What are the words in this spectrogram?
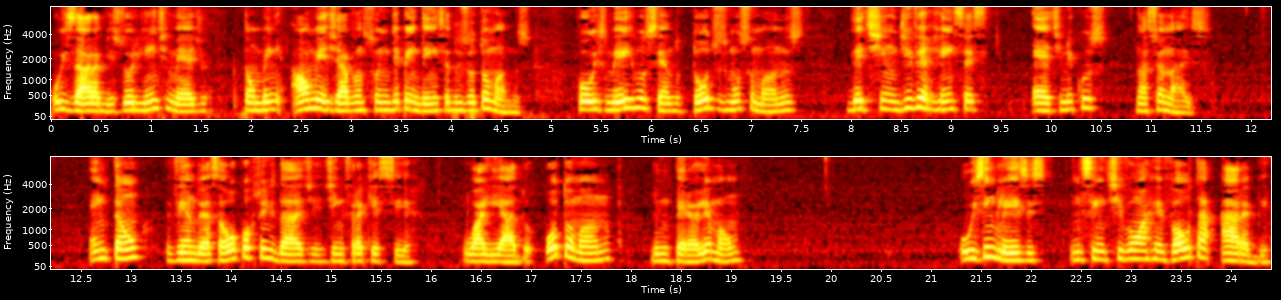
os árabes do Oriente Médio também almejavam sua independência dos otomanos, pois, mesmo sendo todos muçulmanos, detinham divergências étnicos nacionais. Então, vendo essa oportunidade de enfraquecer o aliado otomano do Império Alemão, os ingleses incentivam a revolta árabe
